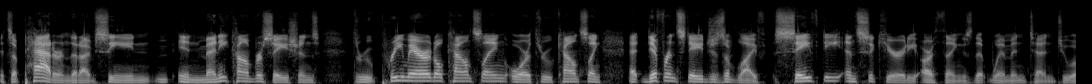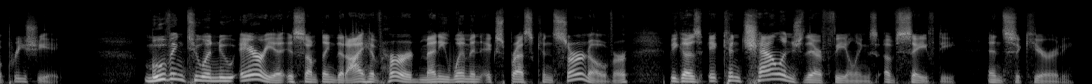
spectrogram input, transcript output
It's a pattern that I've seen in many conversations through premarital counseling or through counseling at different stages of life. Safety and security are things that women tend to appreciate. Moving to a new area is something that I have heard many women express concern over because it can challenge their feelings of safety and security.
